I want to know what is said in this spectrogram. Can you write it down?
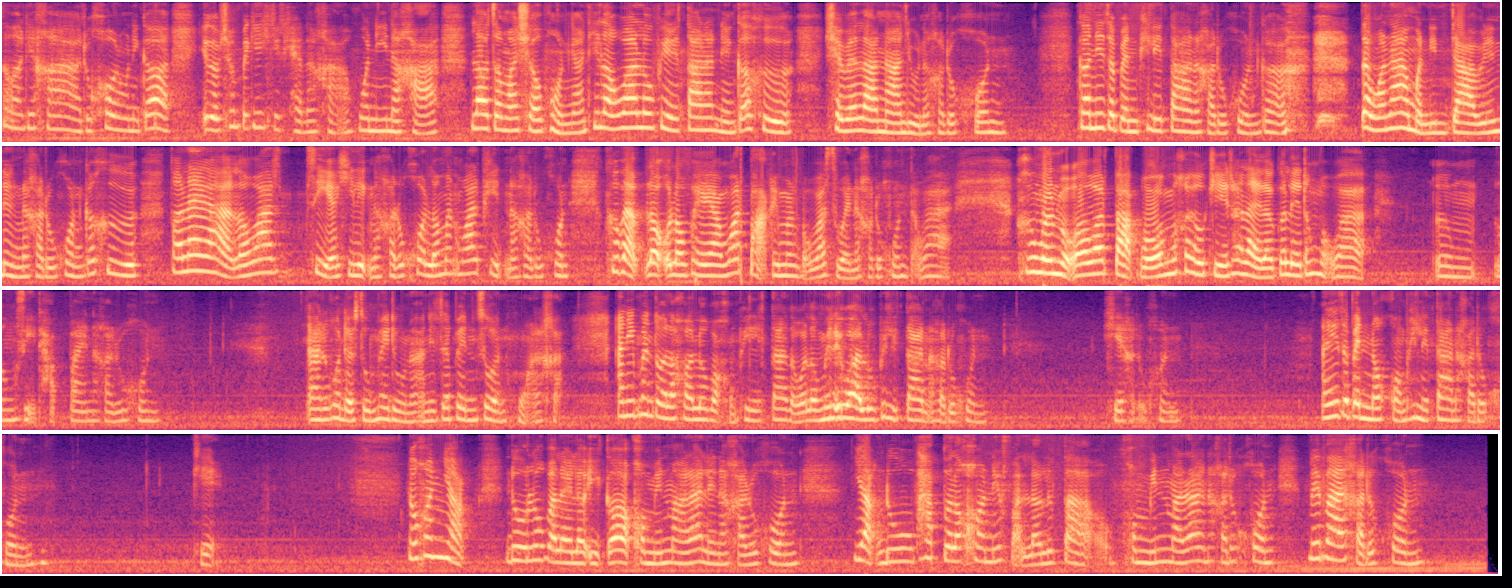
สวัสดีค่ะ ทุกคนวันนี้ก็อยู่กับช่องเป็กกี้คิดแคทนะคะ วันนี้นะคะ เราจะมาโชว์ผลงานที่เราวาดรูปพิลิตานั่นเองก็คือใช้เวลานานอยู่นะคะทุกคน ก็นี่จะเป็นพิลิตานะคะ ทุกคนก็ แต่ว่าหน้าเหมือนนินจาไปนิดนึงนะคะ ทุกคนก็คือตอนแรกอะเราวาดสีอะคริลิกนะคะ ทุกคนแล้วมันวาดผิดนะคะ ทุกคนคือแบบเราเราพยายามวาดปากให้มันแบบว่าสวยนะคะ ทุกคนแต่ว่า คือมันบอกว่าวาดปากบอกว่าไม่ค่อยโอเค เท่าไหร่เราก็เลยต้องบอกว่า เอิมลงสีทับไปนะคะ ทุกคนอะทุกคนเดี๋ยวซูมให้ดูนะ อันนี้จะเป็นส่วนหัวค่ะ อันนี้เป็นตัวละครโรบอกของพิลิต้าแต่ว่าเราไม่ได้วาดรูปพิลิต้านะคะทุกคนโอเคค่ะทุกคน อันนี้จะเป็นนกของพิลิต้านะคะทุกคนโอเคทุกคนอยากดูรูปอะไรเราอีกก็คอมเมนต์มาได้เลยนะคะทุกคน อยากดูภาพตัวละครในฝันแล้วหรือเปล่า คอมเมนต์มาได้นะคะทุกคน บ๊ายบายค่ะทุกคน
